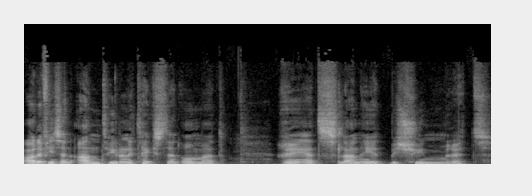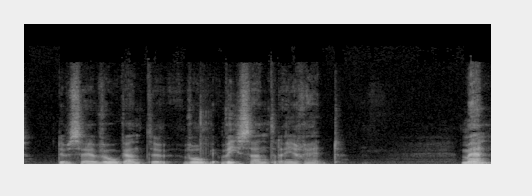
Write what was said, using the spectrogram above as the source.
Ja, det finns en antydan i texten om att rädslan är ett bekymret. Det vill säga, våga inte, våga, visa inte dig rädd. Men,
